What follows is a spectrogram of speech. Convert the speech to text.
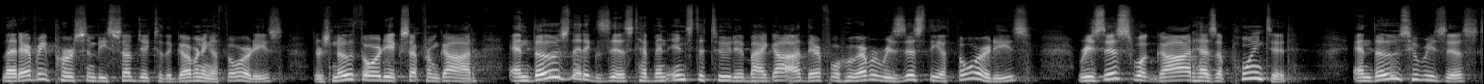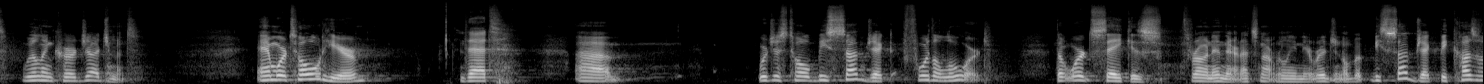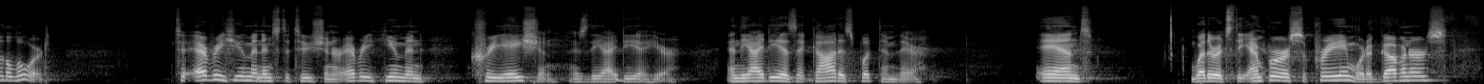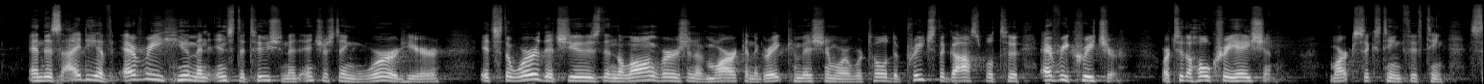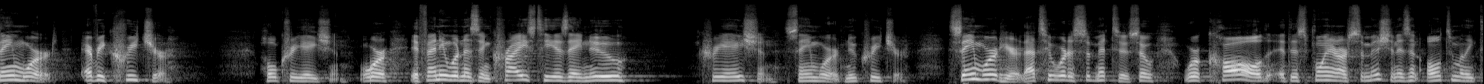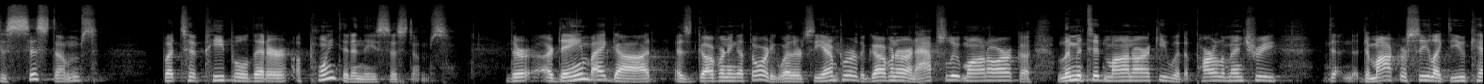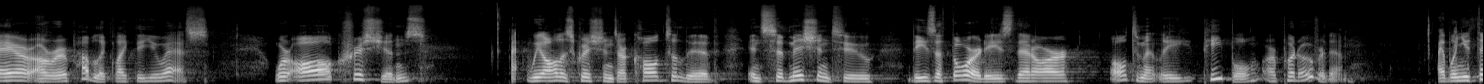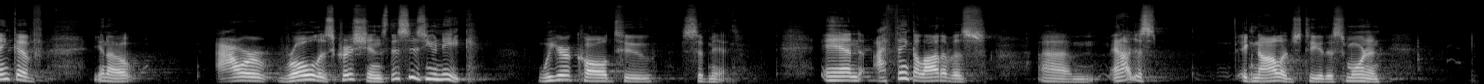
let every person be subject to the governing authorities. There's no authority except from God, and those that exist have been instituted by God. Therefore, whoever resists the authorities resists what God has appointed, and those who resist will incur judgment. And we're told here that uh, we're just told, be subject for the Lord. The word sake is thrown in there. That's not really in the original, but be subject because of the Lord to every human institution or every human creation, is the idea here. And the idea is that God has put them there. And whether it's the emperor supreme or the governors, and this idea of every human institution, an interesting word here. It's the word that's used in the long version of Mark and the Great Commission, where we're told to preach the gospel to every creature or to the whole creation. Mark 16, 15. Same word, every creature, whole creation. Or if anyone is in Christ, he is a new creation. Same word, new creature. Same word here. That's who we're to submit to. So we're called at this point in our submission isn't ultimately to systems, but to people that are appointed in these systems. They're ordained by God as governing authority, whether it's the emperor, the governor, an absolute monarch, a limited monarchy with a parliamentary d- democracy like the UK or, or a republic like the US. We're all Christians. We all, as Christians, are called to live in submission to these authorities that are ultimately people are put over them. And when you think of, you know, our role as Christians, this is unique we are called to submit. And I think a lot of us, um, and I just acknowledge to you this morning,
